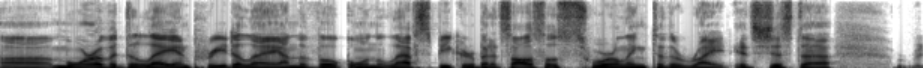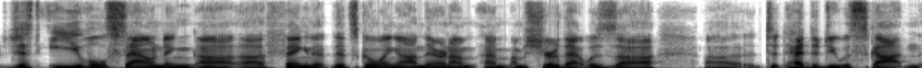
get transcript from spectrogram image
uh, more of a delay and pre-delay on the vocal in the left speaker, but it's also swirling to the right. It's just a just evil sounding uh, uh, thing that, that's going on there, and I'm I'm, I'm sure that was uh, uh, to, had to do with Scott in,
